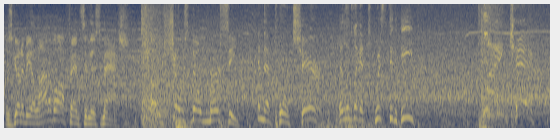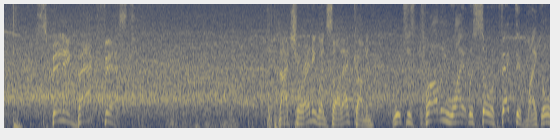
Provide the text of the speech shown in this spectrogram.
There's going to be a lot of offense in this match. Oh, shows no mercy. And that poor chair. It looks like a twisted heap. Leg kick! Spinning back fist. Not sure anyone saw that coming. Which is probably why it was so effective, Michael.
